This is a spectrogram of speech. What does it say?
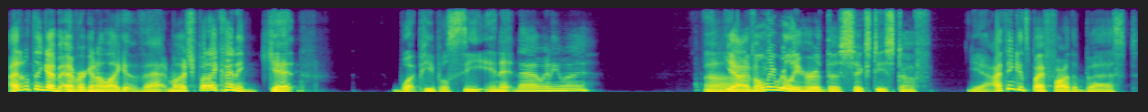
I don't think I'm ever going to like it that much, but I kind of get what people see in it now anyway. yeah, I've Um, only really heard the 60s stuff. Yeah, I think it's by far the best.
